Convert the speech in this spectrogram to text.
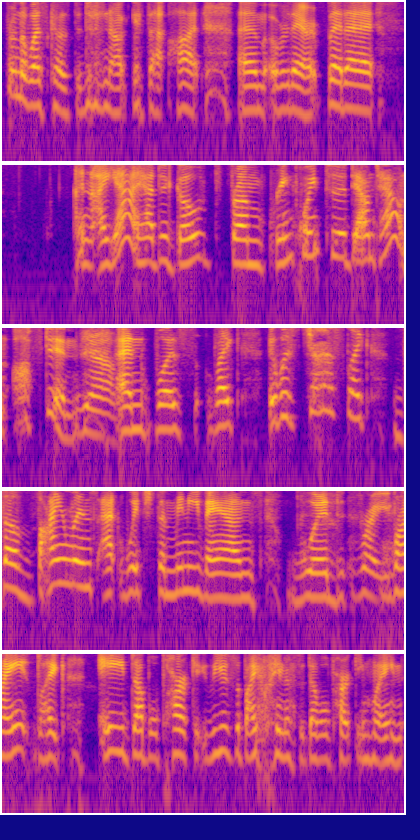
from the West Coast, it does not get that hot um, over there, but. uh and I yeah, I had to go from Greenpoint to downtown often. Yeah. And was like it was just like the violence at which the minivans would Right. right like a double park use the bike lane as a double parking lane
